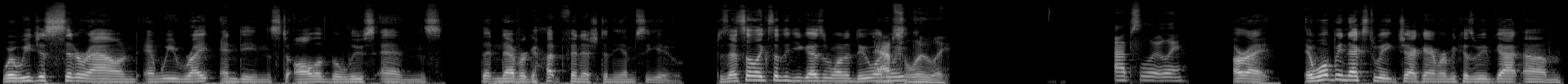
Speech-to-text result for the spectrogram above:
where we just sit around and we write endings to all of the loose ends that never got finished in the MCU. Does that sound like something you guys would want to do one Absolutely. week? Absolutely. All right. It won't be next week, Jackhammer, because we've got um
